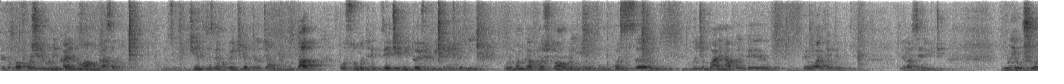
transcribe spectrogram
Pentru că au fost și luni în care nu am încasat suficient ca să ne acoperim cheltuielile. Ce am împrumutat, o sumă de 10.000, 12.000, 13.000, urmând ca până la sfârșitul anului în curs să ducem banii înapoi pe, pe OAT, de, de la serviciu. Nu e ușor.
